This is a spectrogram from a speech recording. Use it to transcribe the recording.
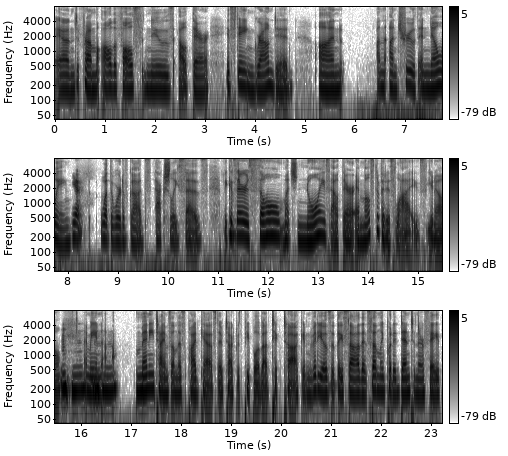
and from all the false news out there, it's staying grounded on on on truth and knowing yep. what the word of God actually says because there is so much noise out there and most of it is lies, you know. Mhm, I mean, mhm. Many times on this podcast, I've talked with people about TikTok and videos that they saw that suddenly put a dent in their faith.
